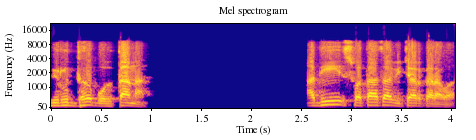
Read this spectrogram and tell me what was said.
विरुद्ध बोलताना आधी स्वतःचा विचार करावा.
